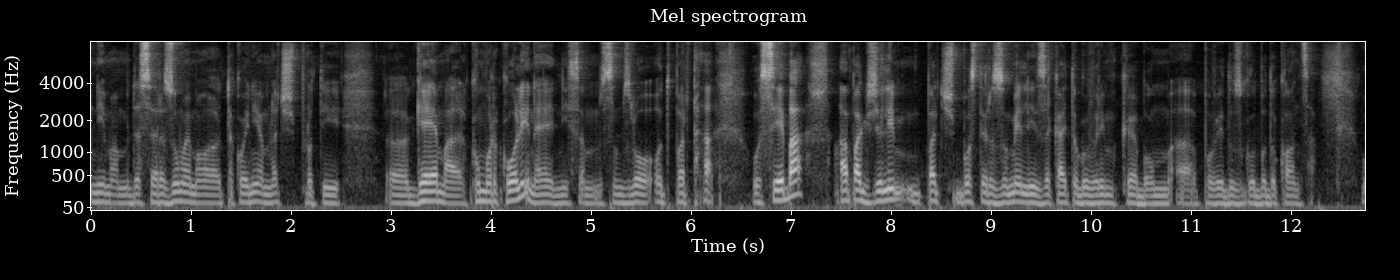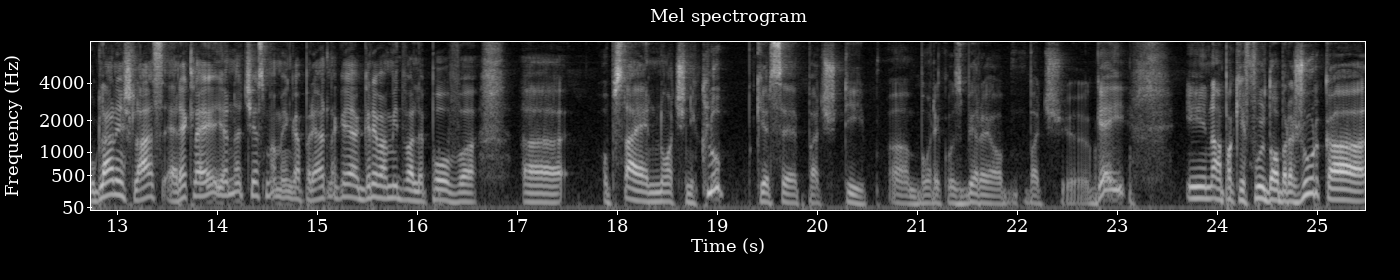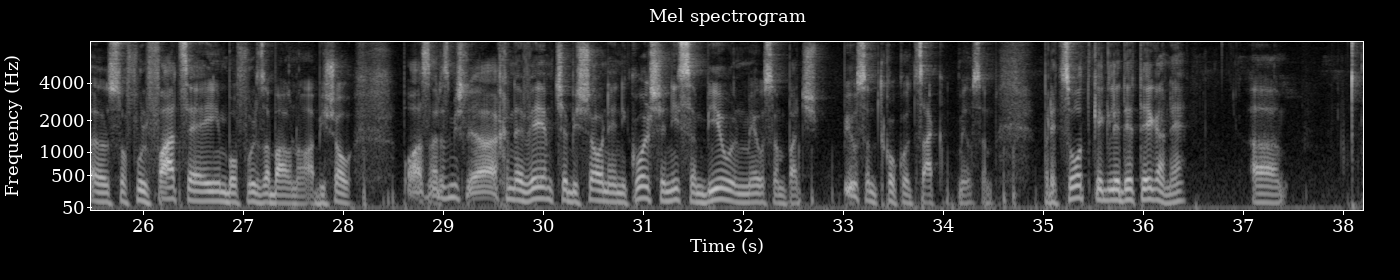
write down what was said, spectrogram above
nimam, da se razumemo, tako nimam nič proti uh, gejem ali komorkoli, ne, nisem zelo odprta oseba, ampak želim, pač boste razumeli, zakaj to govorim, ker bom uh, povedal zgodbo do konca. V glavnem šla, rekla je, ja, če imam enega prijatelja, geja, greva mi dva lepo v, uh, obstaja en nočni klub, kjer se pač ti, uh, bom rekel, zbirajo pač uh, geji. In, ampak je ful dobra žurka, so ful face in bo ful zabavno. A bi šel? Pa sem razmišljal, ah, ne vem, če bi šel, ne, nikoli še nisem bil in imel sem pač, bil sem tako kot vsak, imel sem predsotke glede tega, ne. Uh,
